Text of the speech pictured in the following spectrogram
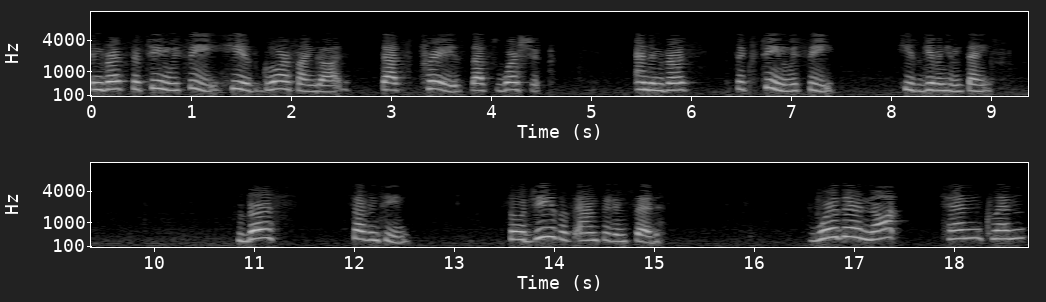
In verse 15 we see he is glorifying God. That's praise, that's worship. And in verse 16 we see he's giving him thanks. Verse 17. So Jesus answered and said, Were there not ten cleansed?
